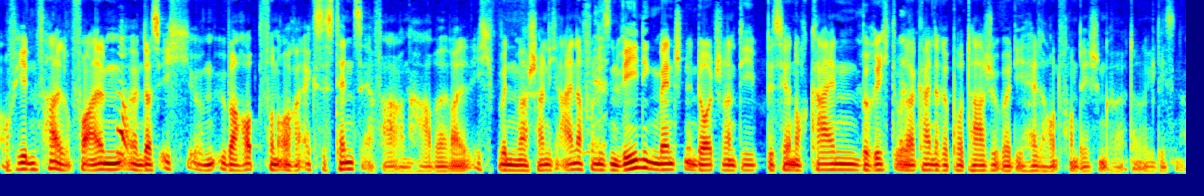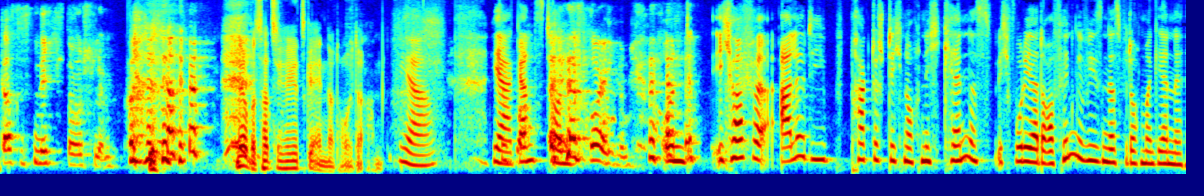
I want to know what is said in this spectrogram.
Auf jeden Fall. Vor allem, ja. Äh, dass ich ähm, überhaupt von eurer Existenz erfahren habe, weil ich bin wahrscheinlich einer von diesen wenigen Menschen in Deutschland, die bisher noch keinen Bericht oder keine Reportage über die Hellhound Foundation gehört oder gelesen haben. Das ist nicht so schlimm. ja, aber es hat sich ja jetzt geändert heute Abend. Ja, ja, Super. ganz toll. freue ich mich. Und ich hoffe, alle, die praktisch dich noch nicht kennen, ich wurde ja darauf hingewiesen, dass wir doch mal gerne eine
